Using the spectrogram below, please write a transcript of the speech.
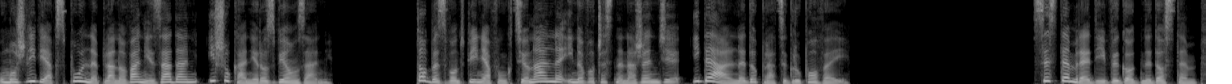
Umożliwia wspólne planowanie zadań i szukanie rozwiązań. To bez wątpienia funkcjonalne i nowoczesne narzędzie, idealne do pracy grupowej. System Ready wygodny dostęp.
